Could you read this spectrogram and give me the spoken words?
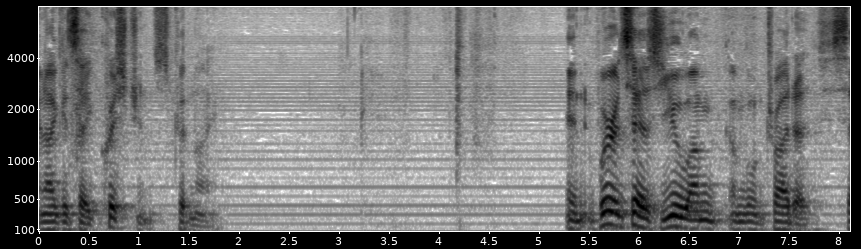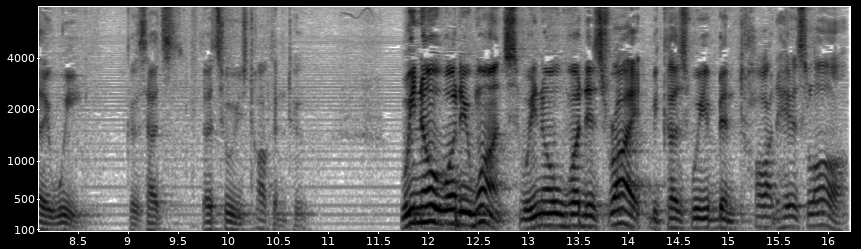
And I could say Christians, couldn't I? And where it says you, I'm, I'm going to try to say we, because that's, that's who he's talking to. We know what he wants. We know what is right because we have been taught his law.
